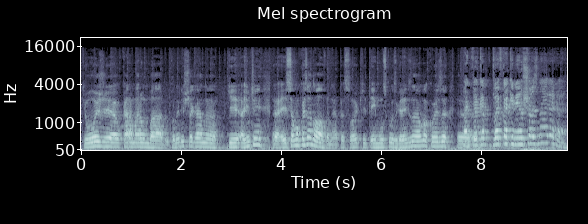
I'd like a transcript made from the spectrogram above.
que hoje é o cara marombado, quando ele chegar na. Porque a gente. é, isso é uma coisa nova, né? A pessoa que tem músculos grandes não é uma coisa. é, Vai ficar, vai ficar que nem o Schwarzenegger, cara.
